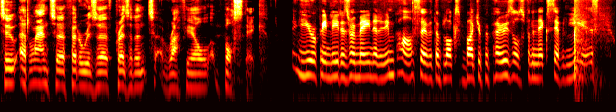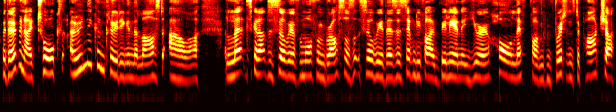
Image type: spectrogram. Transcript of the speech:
to Atlanta Federal Reserve President Raphael Bostic. European leaders remain at an impasse over the bloc's budget proposals for the next seven years, with overnight talks only concluding in the last hour. Let's get out to Sylvia for more from Brussels. Sylvia, there's a 75 billion euro hole left from Britain's departure.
